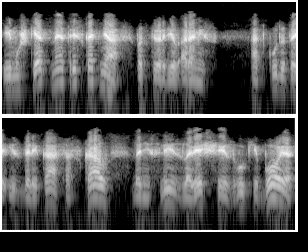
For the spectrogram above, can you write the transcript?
и мушкетная трескотня!» — подтвердил Арамис. Откуда-то издалека, со скал, донеслись зловещие звуки боя,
